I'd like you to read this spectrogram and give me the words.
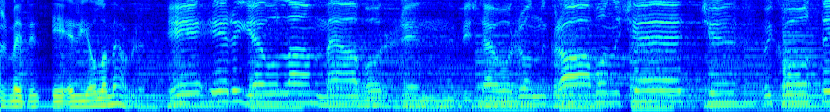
Låter som heter Er Jola Mauren. Er Jola Mauren Vi stauron gravon kjetje Vi kåte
